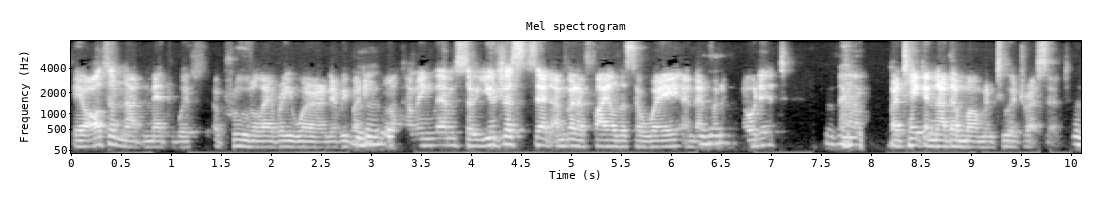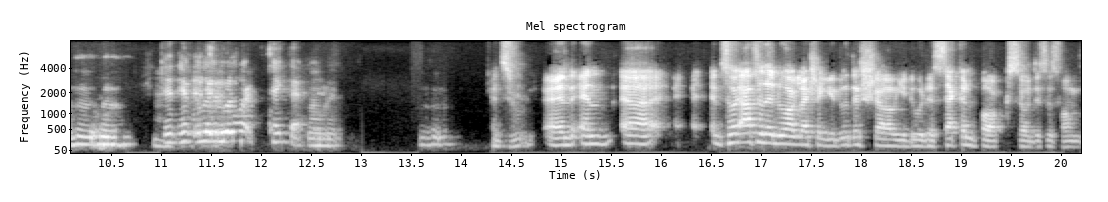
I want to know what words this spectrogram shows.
they're also not met with approval everywhere and everybody mm-hmm. welcoming them so you just said i'm going to file this away and i'm mm-hmm. going to note it mm-hmm. but take another moment to address it. Mm-hmm. mm-hmm. And, and, and take that moment. Mm-hmm. It's and and uh, and so after the New York lecture, you do the show, you do the second book. So this is from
